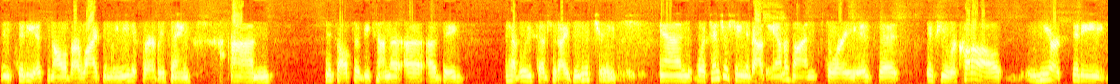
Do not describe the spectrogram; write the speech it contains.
insidious in all of our lives and we need it for everything, um, it's also become a, a, a big, heavily subsidized industry. And what's interesting about the Amazon story is that if you recall, New York City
